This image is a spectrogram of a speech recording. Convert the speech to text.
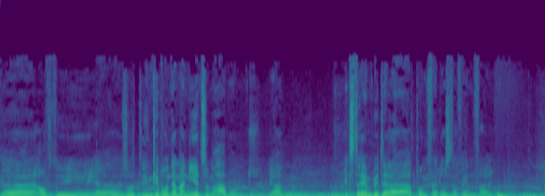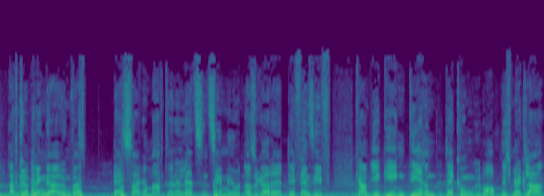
äh, auf die, äh, so in gewohnter Manier zu haben. Und ja, extrem bitterer Punktverlust auf jeden Fall. Hat Köppling da irgendwas besser gemacht in den letzten zehn Minuten? Also gerade defensiv kamt ihr gegen deren Deckung überhaupt nicht mehr klar.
